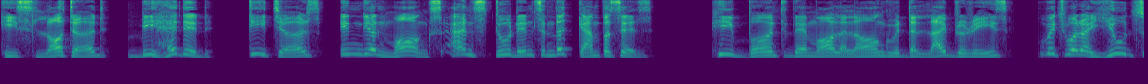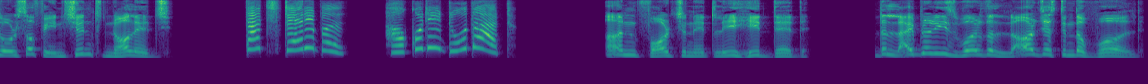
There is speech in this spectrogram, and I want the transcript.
He slaughtered, beheaded teachers, Indian monks, and students in the campuses. He burnt them all along with the libraries, which were a huge source of ancient knowledge. That's terrible. How could he do that? Unfortunately, he did. The libraries were the largest in the world,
